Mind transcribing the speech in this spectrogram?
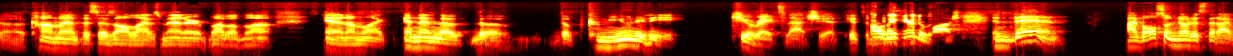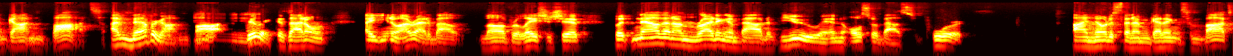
uh, comment that says all lives matter, blah blah blah, and I'm like, and then the the the community curates that shit. It's oh, they handle watch. it. And then I've also noticed that I've gotten bots. I've never gotten bots mm-hmm. really because I don't. I, you know, I write about love, relationship, but now that I'm writing about a view and also about support, I notice that I'm getting some bots,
